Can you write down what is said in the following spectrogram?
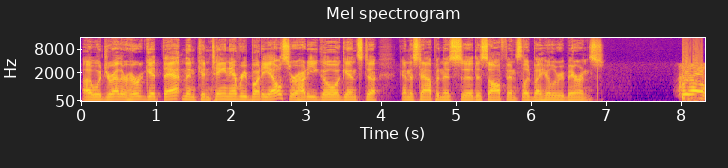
uh, would you rather her get that and then contain everybody else, or how do you go against uh, kind of stopping this uh, this offense led by Hillary Behrens? Well,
